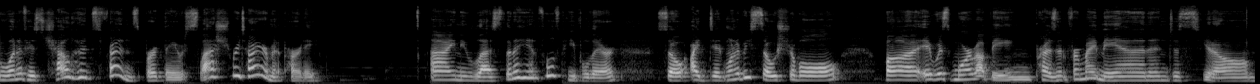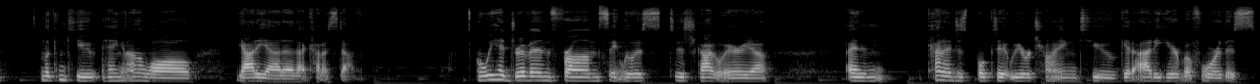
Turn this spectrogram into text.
one of his childhood's friends' birthday slash retirement party. I knew less than a handful of people there, so I did want to be sociable but it was more about being present for my man and just, you know, looking cute, hanging on the wall, yada, yada, that kind of stuff. We had driven from St. Louis to the Chicago area and kind of just booked it. We were trying to get out of here before this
